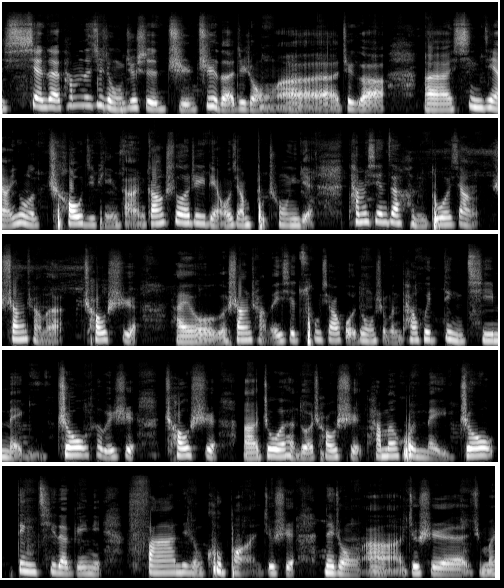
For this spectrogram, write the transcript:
现在他们的这种就是纸质的这种呃这个呃信件啊，用的超级频繁。刚说到这一点，我想补充一点，他们现在很多像商场的超市。 还有商场的一些促销活动什么的，他会定期每周，特别是超市啊、周围很多超市，他们会每周定期的给你发那种 coupon，就是那种啊、就是什么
